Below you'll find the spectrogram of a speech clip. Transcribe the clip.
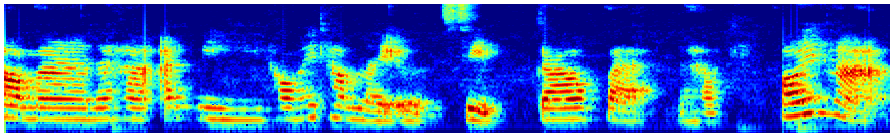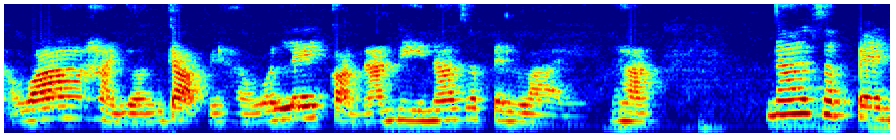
ต่อมานะคะ อันนี้เขาให้ทำอะไรเอ่ยสิบเก้าแปดนะคะเขาให้หาว่าหาย้อนกลับนะคะว่าเลขก่อนหน้านี้น่าจะเป็นอะไรนะคะน่าจะเป็น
